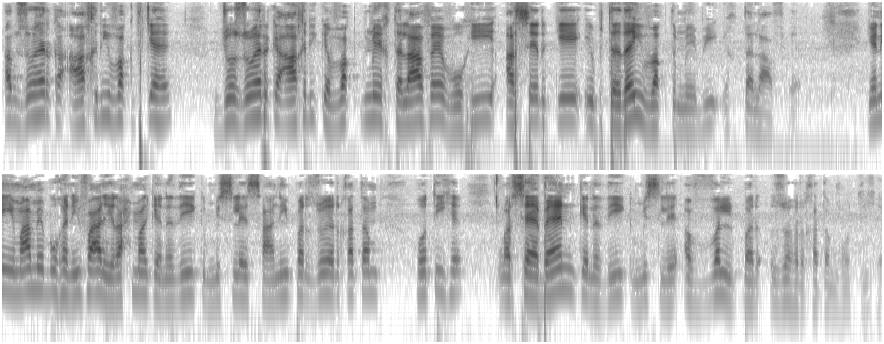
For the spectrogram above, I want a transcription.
اب ظہر کا آخری وقت کیا ہے؟ جو ظہر کے آخری کے وقت میں اختلاف ہے، وہی عصر کے ابتدائی وقت میں بھی اختلاف ہے۔ یعنی امام ابو حنیفہ علی رحمہ کے نزدیک مثل ثانی پر ظہر ختم ہوتی ہے اور سیبین کے نزدیک مثل اول پر ظہر ختم ہوتی ہے۔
